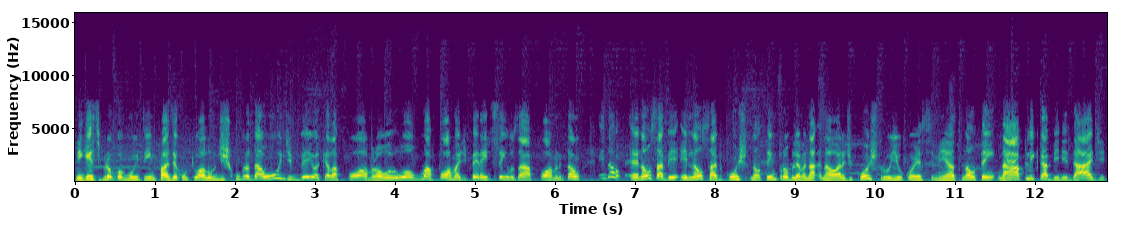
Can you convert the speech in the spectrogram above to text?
Ninguém se preocupa muito em fazer com que o aluno descubra da onde veio aquela fórmula, ou, ou alguma forma diferente sem usar a fórmula. Então, então é não saber, ele não sabe, não tem problema na, na hora de construir o conhecimento, não tem na aplicabilidade.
